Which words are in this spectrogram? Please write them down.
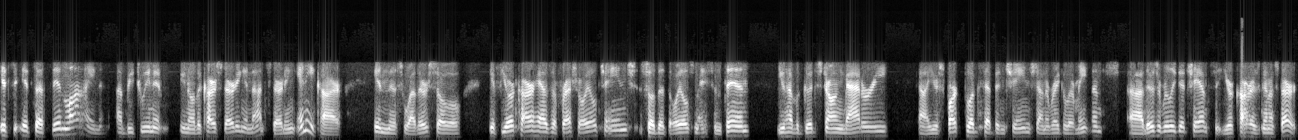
it's it's a thin line uh, between it. You know, the car starting and not starting any car in this weather. So, if your car has a fresh oil change, so that the oil's nice and thin, you have a good strong battery. Uh, your spark plugs have been changed on a regular maintenance. Uh, there's a really good chance that your car is going to start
